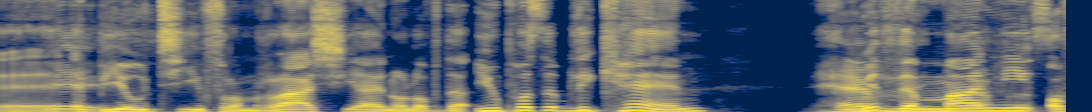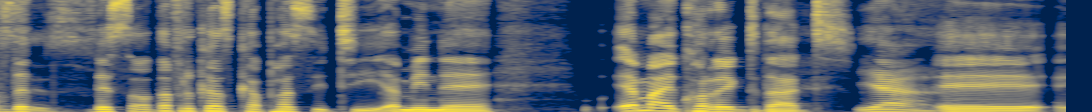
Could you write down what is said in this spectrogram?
uh, a BOT from Russia and all of that. You possibly can Have with the money of the, the South Africa's capacity. I mean, uh, am I correct that? Yeah. Uh,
